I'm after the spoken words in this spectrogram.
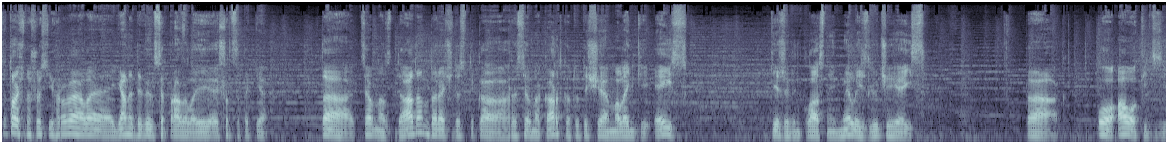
Це точно щось ігрове, але я не дивився правила, що це таке. Так, це в нас Дадан. До речі, досить така агресивна картка. Тут ще маленький ейс. Який же він класний, милий, злючий ейс. Так. О, Аокідзі.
